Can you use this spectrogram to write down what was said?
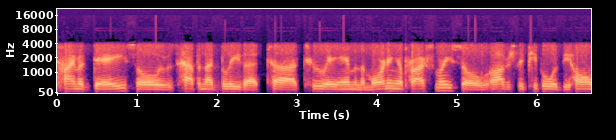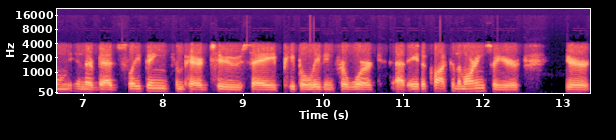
time of day. So it was happened, I believe, at uh, 2 a.m. in the morning, approximately. So obviously, people would be home in their bed sleeping, compared to say people leaving for work at 8 o'clock in the morning. So your your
